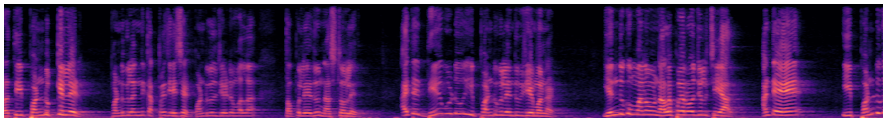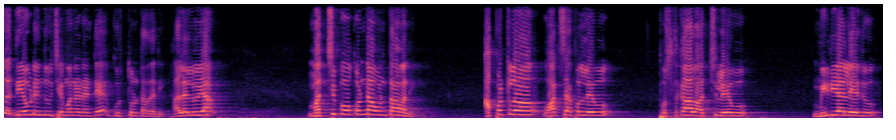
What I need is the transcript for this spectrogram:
ప్రతి పండుగకి వెళ్ళాడు పండుగలన్నీ కరెక్ట్గా చేశాడు. పండుగలు చేయడం వల్ల తప్పు లేదు నష్టం లేదు. అయితే దేవుడు ఈ పండుగలు ఎందుకు చేయమన్నాడు? ఎందుకు మనం నలభై రోజులు చేయాలి? అంటే ఈ పండుగ దేవుడు ఎందుకు చేయమన్నాడంటే గుర్తుంటుందని. హలెలుయా మర్చిపోకుండా ఉంటామని. అప్పట్లో వాట్సాప్లు లేవు పుస్తకాలు అచ్చు లేవు మీడియా లేదు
